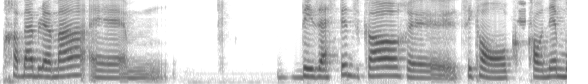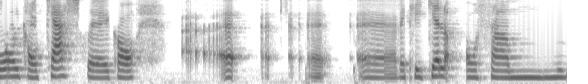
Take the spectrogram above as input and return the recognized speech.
probablement euh, des aspects du corps euh, qu'on aime moins, qu'on cache, qu'on, avec lesquels on se sent mo-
